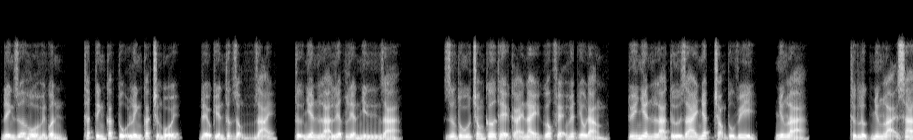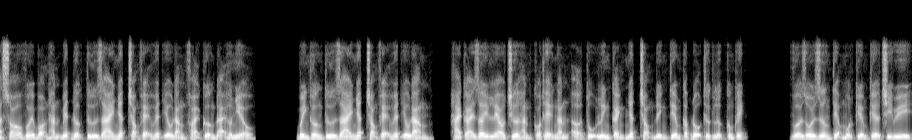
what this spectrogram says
Đình giữa hồ huyền quân, thất tinh các tụ linh các trưởng bối, đều kiến thức rộng rãi, tự nhiên là liếc liền nhìn ra. Dương Tú trong cơ thể cái này gốc phệ huyết yêu đằng, tuy nhiên là tứ giai nhất trọng tu vi, nhưng là thực lực nhưng lại xa so với bọn hắn biết được tứ giai nhất trọng phệ huyết yêu đằng phải cường đại hơn nhiều. Bình thường tứ giai nhất trọng phệ huyết yêu đằng, hai cái dây leo chưa hẳn có thể ngăn ở tụ linh cảnh nhất trọng đỉnh tiêm cấp độ thực lực công kích. Vừa rồi Dương Tiệm một kiếm kia chi huy,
